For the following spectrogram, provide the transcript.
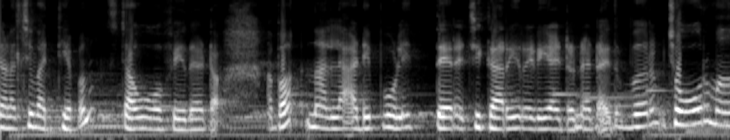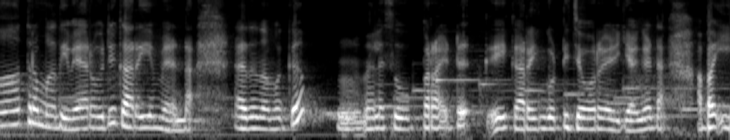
തിളച്ച് വറ്റിയപ്പം സ്റ്റൗ ഓഫ് ചെയ്ത് കേട്ടോ. അപ്പോൾ നല്ല അടിപൊളി തിരച്ചി കറി റെഡി ആയിട്ടുണ്ട് കേട്ടോ. ഇത് വെറും ചോറ് മാത്രം മതി വേറെ ഒരു കറിയും വേണ്ട. അത് നമുക്ക് നല്ല സൂപ്പറായിട്ട് ഈ കറിയും കൂട്ടി ചോറ് കഴിക്കാം കേട്ടോ. അപ്പോൾ ഈ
